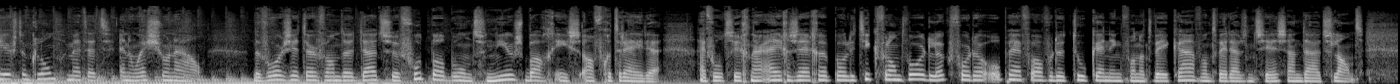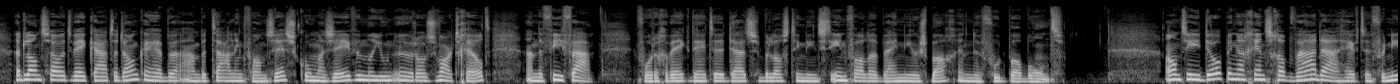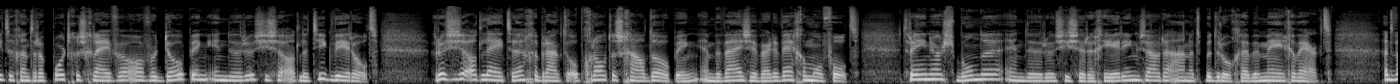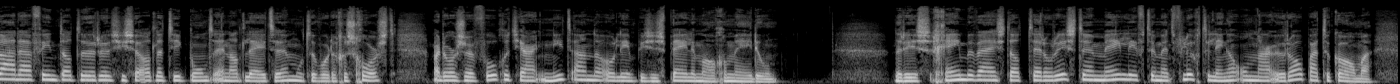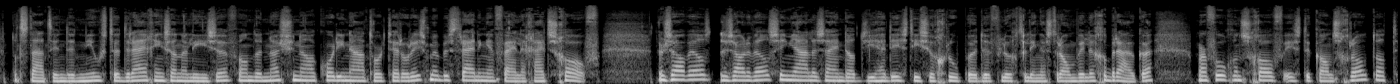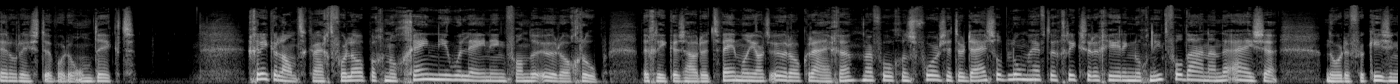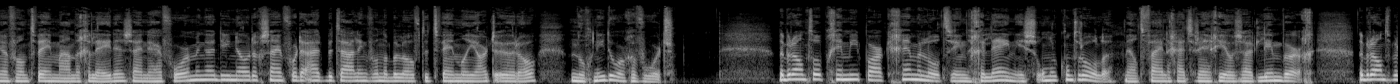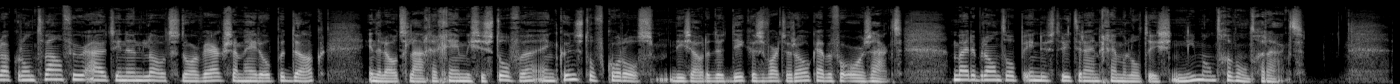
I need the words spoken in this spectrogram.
Kirsten Klomp met het NOS-journaal. De voorzitter van de Duitse voetbalbond, Niersbach, is afgetreden. Hij voelt zich naar eigen zeggen politiek verantwoordelijk... voor de ophef over de toekenning van het WK van 2006 aan Duitsland. Het land zou het WK te danken hebben aan betaling van 6,7 miljoen euro zwartgeld aan de FIFA. Vorige week deed de Duitse Belastingdienst invallen bij Niersbach en de voetbalbond. Anti-dopingagentschap WADA heeft een vernietigend rapport geschreven over doping in de Russische atletiekwereld. Russische atleten gebruikten op grote schaal doping en bewijzen werden weggemoffeld. Trainers, bonden en de Russische regering zouden aan het bedrog hebben meegewerkt. Het WADA vindt dat de Russische atletiekbond en atleten moeten worden geschorst, waardoor ze volgend jaar niet aan de Olympische Spelen mogen meedoen. Er is geen bewijs dat terroristen meeliften met vluchtelingen om naar Europa te komen. Dat staat in de nieuwste dreigingsanalyse van de Nationaal Coördinator Terrorismebestrijding en Veiligheid Schoof. Er, zou wel, er zouden wel signalen zijn dat jihadistische groepen de vluchtelingenstroom willen gebruiken, maar volgens Schoof is de kans groot dat terroristen worden ontdekt. Griekenland krijgt voorlopig nog geen nieuwe lening van de eurogroep. De Grieken zouden 2 miljard euro krijgen, maar volgens voorzitter Dijsselbloem heeft de Griekse regering nog niet voldaan aan de eisen. Door de verkiezingen van twee maanden geleden zijn de hervormingen die nodig zijn voor de uitbetaling van de beloofde 2 miljard euro nog niet doorgevoerd. De brand op chemiepark Gemmelot in Geleen is onder controle, meldt veiligheidsregio Zuid-Limburg. De brand brak rond 12 uur uit in een loods door werkzaamheden op het dak. In de loods lagen chemische stoffen en kunststofkorrels. Die zouden de dikke zwarte rook hebben veroorzaakt. Bij de brand op industrieterrein Gemmelot is niemand gewond geraakt.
